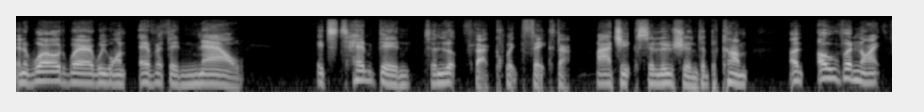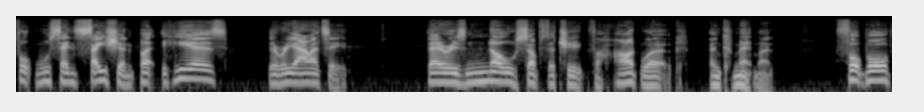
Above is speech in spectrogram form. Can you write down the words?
In a world where we want everything now, it's tempting to look for that quick fix, that magic solution to become an overnight football sensation. But here's the reality there is no substitute for hard work and commitment. Football,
